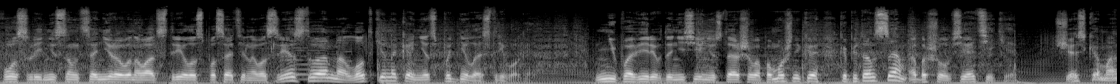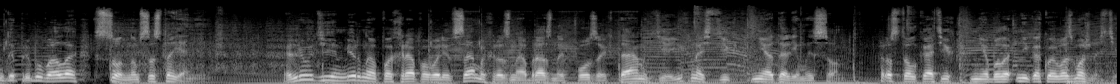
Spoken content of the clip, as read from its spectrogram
После несанкционированного отстрела спасательного средства на лодке наконец поднялась тревога. Не поверив донесению старшего помощника, капитан сам обошел все отсеки. Часть команды пребывала в сонном состоянии. Люди мирно похрапывали в самых разнообразных позах там, где их настиг неодолимый сон. Растолкать их не было никакой возможности.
